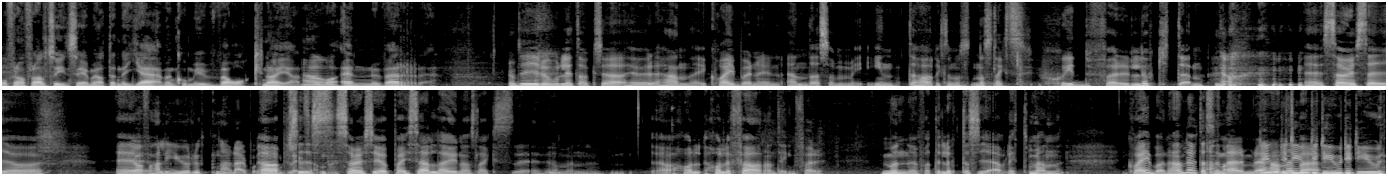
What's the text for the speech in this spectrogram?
Och framförallt så inser man att den där jäveln kommer ju vakna igen Ja. och vara ännu värre. Och det är roligt också hur han, Qyburn är den enda som inte har liksom någon, slags skydd för lukten. Ja. Eh, Cersei och ja, för han ligger ju och ruttnar där på ett Ja jord, precis, Liksom. Cersei och Pycelle har ju någon slags, eh, ja, men, ja, håll, håller för någonting för munnen för att det luktar så jävligt. Men Quaburn han lutar sig närmre. Han är bara, du, du, du, du, du.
